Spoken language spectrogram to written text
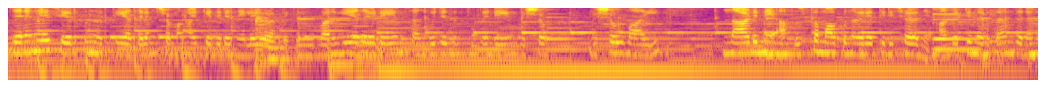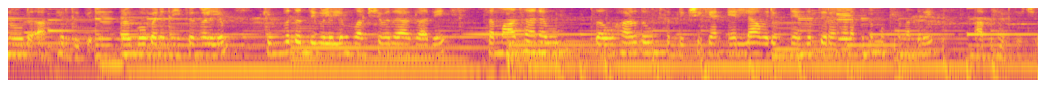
ജനങ്ങളെ ചേർത്ത് നിർത്തി അത്തരം ശ്രമങ്ങൾക്കെതിരെ നിലയുറപ്പിക്കും വർഗീയതയുടെയും സങ്കുചിതത്വത്തിന്റെയും വിഷ വിഷവുമായി നാടിനെ അസ്വസ്ഥമാക്കുന്നവരെ തിരിച്ചറിഞ്ഞ് അകറ്റി നിർത്താൻ ജനങ്ങളോട് അഭ്യർത്ഥിക്കുന്നു. പ്രകോപന നീക്കങ്ങളിലും കിംവദന്തികളിലും വംശവതാകാതെ സമാധാനവും സൗഹാർദ്ദവും സംരക്ഷിക്കാൻ എല്ലാവരും രംഗത്തിറങ്ങണമെന്ന് മുഖ്യമന്ത്രി അഭ്യർത്ഥിച്ചു.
